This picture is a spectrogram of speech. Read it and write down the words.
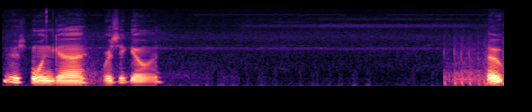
there's one guy. Where's he going? Oh.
